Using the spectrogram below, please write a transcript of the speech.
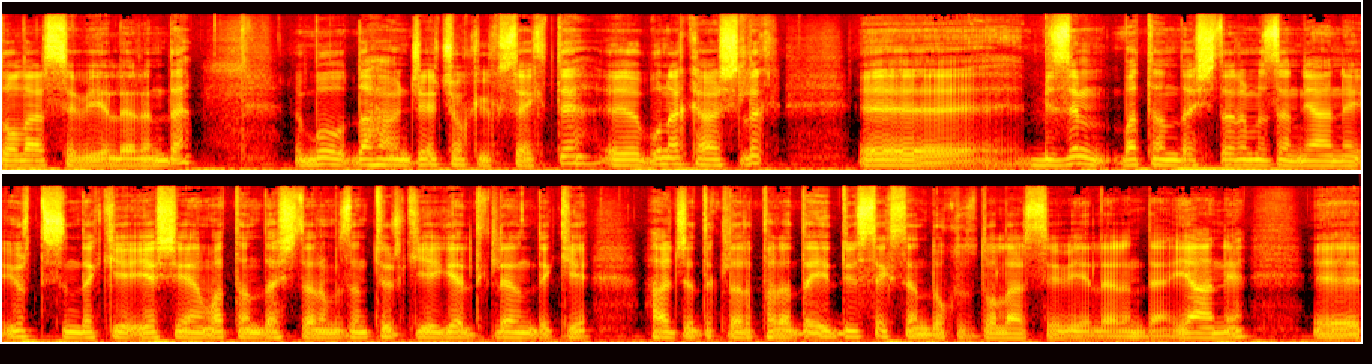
dolar seviyelerinde. Bu daha önce çok yüksekti. E, buna karşılık e, bizim vatandaşlarımızın yani yurt dışındaki yaşayan vatandaşlarımızın Türkiye'ye geldiklerindeki harcadıkları para da 789 dolar seviyelerinde. Yani e,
